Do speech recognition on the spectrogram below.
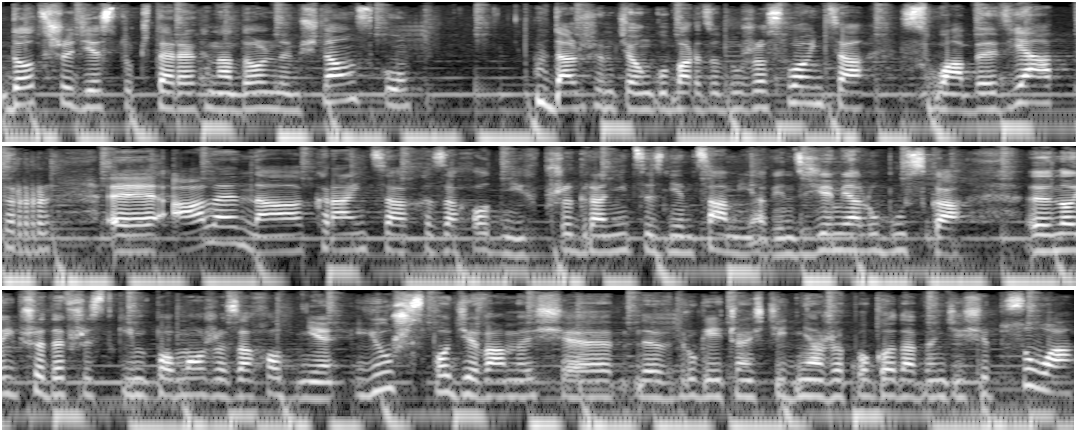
do 34 na Dolnym Śląsku. W dalszym ciągu bardzo dużo słońca, słaby wiatr, e, ale na krańcach zachodnich przy granicy z Niemcami, a więc ziemia lubuska, e, no i przede wszystkim Pomorze Zachodnie, już spodziewamy się e, w drugiej części dnia, że pogoda będzie się psuła.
